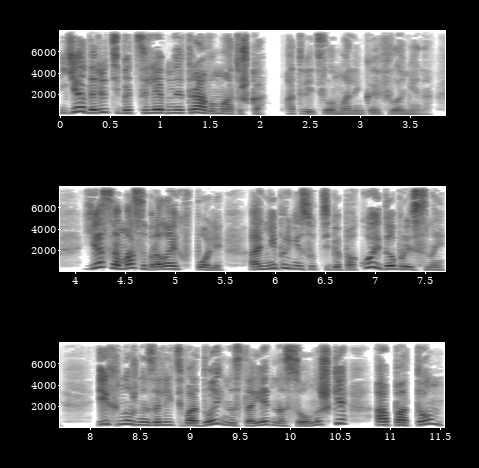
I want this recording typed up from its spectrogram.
«Я дарю тебе целебные травы, матушка», — ответила маленькая Филомена. «Я сама собрала их в поле. Они принесут тебе покой и добрые сны. Их нужно залить водой, настоять на солнышке, а потом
